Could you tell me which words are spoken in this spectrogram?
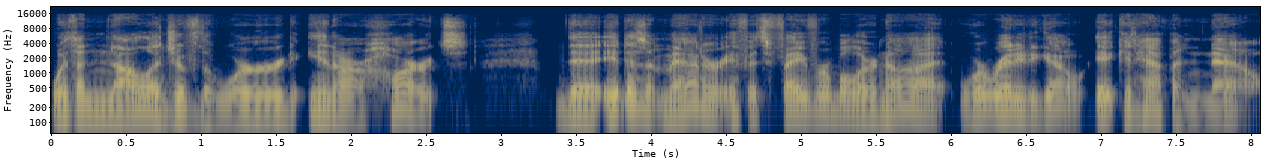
with a knowledge of the word in our hearts. That it doesn't matter if it's favorable or not, we're ready to go. It can happen now.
